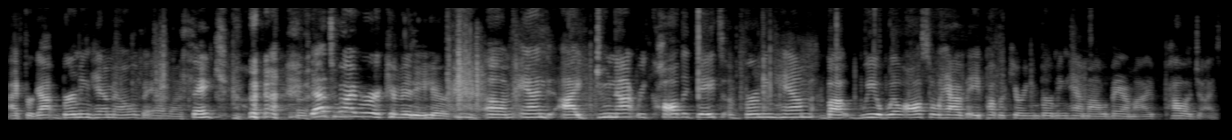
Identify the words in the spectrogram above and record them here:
I forgot Birmingham, Alabama. Thank you. That's why we're a committee here. Um, and I do not recall the dates of Birmingham, but we will also have a public hearing in Birmingham, Alabama. I apologize.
